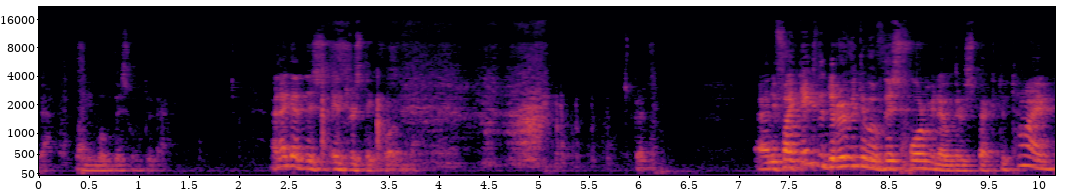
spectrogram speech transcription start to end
Yeah, let me move this one to there. And I get this interesting formula. Good. And if I take the derivative of this formula with respect to time,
